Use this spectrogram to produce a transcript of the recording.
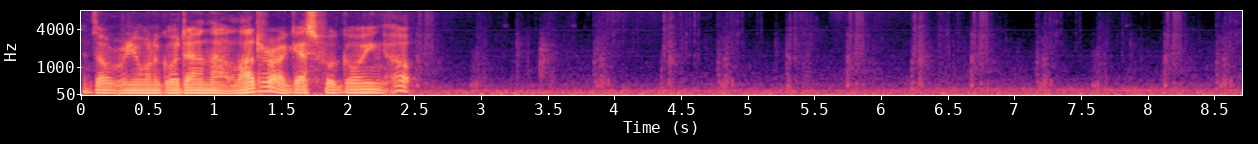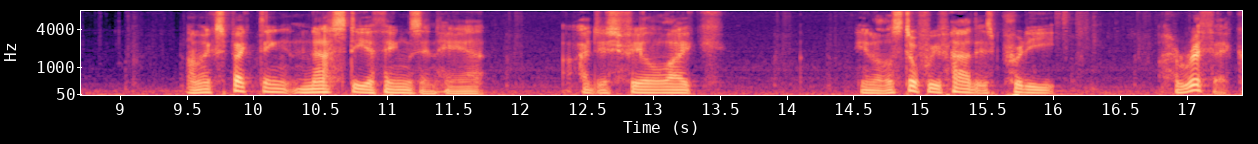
I don't really want to go down that ladder. I guess we're going up. I'm expecting nastier things in here. I just feel like, you know, the stuff we've had is pretty horrific,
